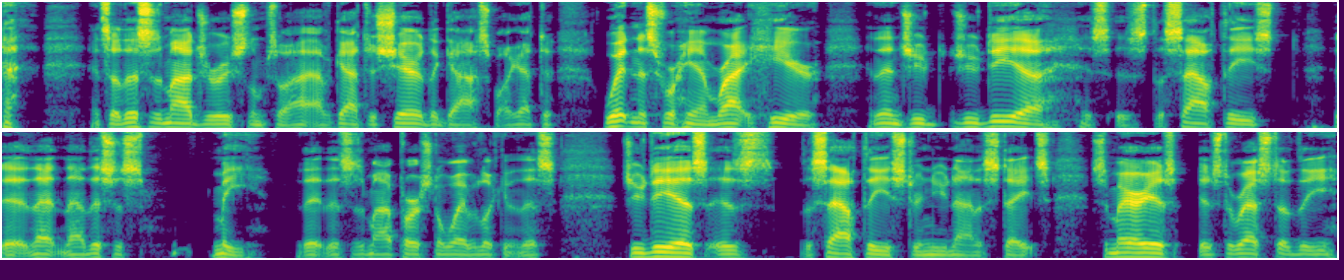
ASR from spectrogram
and so this is my Jerusalem. So I, have got to share the gospel. I got to witness for him right here. And then Judea is, is the southeast. That, now, this is me. This is my personal way of looking at this. Judea is, is the southeastern United States. Samaria is the rest of the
